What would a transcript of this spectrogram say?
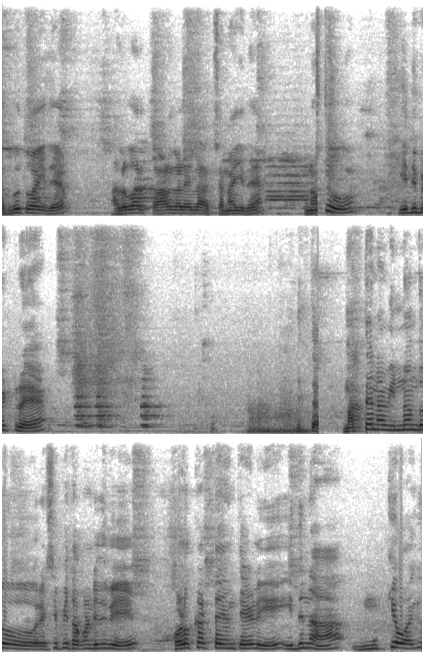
ಅದ್ಭುತವಾಗಿದೆ. ಹಲವಾರು ಕಾಳುಗಳೆಲ್ಲ ಚೆನ್ನಾಗಿದೆ. ಮತ್ತು ಇದು ಬಿಟ್ಟರೆ ಮತ್ತೆ ನಾವು ಇನ್ನೊಂದು ರೆಸಿಪಿ ತಗೊಂಡಿದ್ವಿ. ಕೊಳಕಟ್ಟೆ ಅಂತೇಳಿ ಇದನ್ನ ಮುಖ್ಯವಾಗಿ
